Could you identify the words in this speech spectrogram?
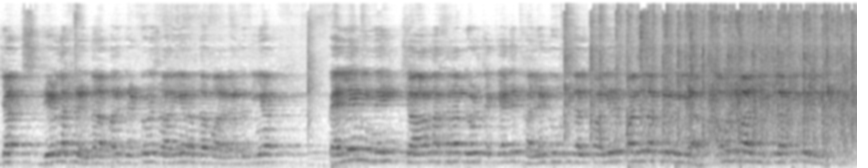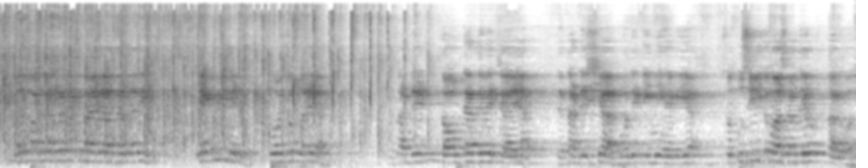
ਜਾਂ 1.5 ਲੱਖ ਰਹਿੰਦਾ, ਪਰ ਕ੍ਰਿਪਟੋ ਨੇ ਸਾਰੀਆਂ ਹੱਦਾਂ ਪਾਰ ਕਰ ਦਿੱਤੀਆਂ। ਪਹਿਲੇ ਮਹੀਨੇ ਹੀ 4 ਲੱਖ ਦਾ ਬਿਲਡ ਚੱਕਿਆ ਜੇ ਥਾਈਲੈਂਡ ਟੂਰ ਦੀ ਗੱਲ ਪਾ ਲਈਏ ਤਾਂ 5 ਲੱਖ ਰੁਪਈਆ। ਅਮਰਪਾਲ ਜੀ ਗੁਲਾਬੀ ਕੋਲ ਜੀ। ਉਹ 5 ਲੱਖ ਰੁਪਏ ਕਮਾਇਆ ਜਾ ਸਕਦਾ ਜੀ। ਇੱਕ ਮਹੀਨੇ ਚ ਕੋਈ ਤੋਂ ਮਰੇ ਆ। ਸਾਡੇ ਟੌਪ 10 ਦੇ ਵਿੱਚ ਆਏ ਆ ਤੇ ਤੁਹਾਡੇ ਹੁਸ਼ਿਆਰਪੁਰ ਦੀ ਟੀਮ ਹੀ ਹੈਗੀ ਆ। ਸੋ ਤੁਸੀਂ ਵੀ ਕਮਾ ਸਕਦੇ ਹੋ। ਧੰਨਵਾਦ।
